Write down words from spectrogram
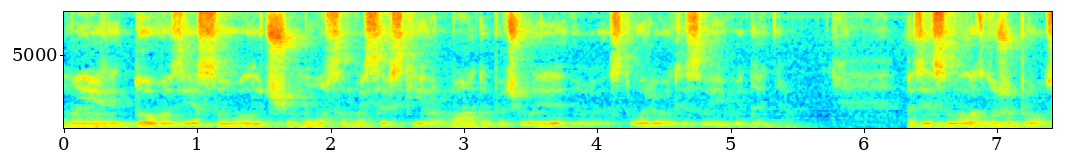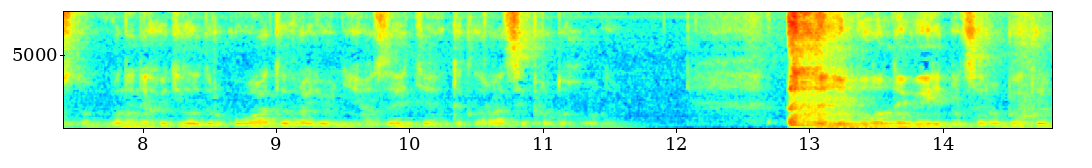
Ми довго з'ясовували, чому саме сільські громади почали е, створювати свої видання. А з'ясувалось дуже просто. Вони не хотіли друкувати в районній газеті декларації про доходи. Їм було невигідно це робити,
